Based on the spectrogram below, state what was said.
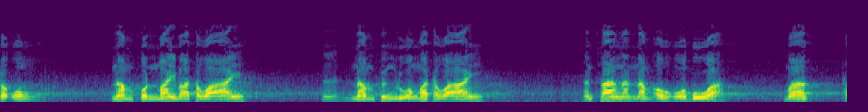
พระองค์นำผลไม้มาถวายนำพึ่งลวงมาถวาย อันช้างนั้นนำเอาหัวบัว มาถ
